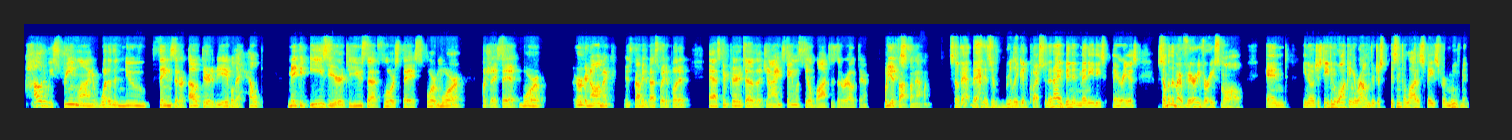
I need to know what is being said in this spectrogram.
how do we streamline or what are the new things that are out there to be able to help make it easier to use that floor space or more, how should I say it, more ergonomic is probably the best way to put it, as compared to the giant stainless steel boxes that are out there. What are your thoughts on that one? So that that is a really good question, and I've been in many of these areas. Some of them are very very small, and you know, just even walking around, there just isn't a lot of space for movement.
